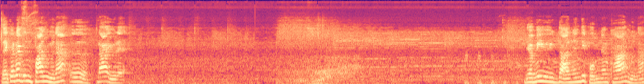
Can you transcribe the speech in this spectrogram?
แต่ก็ได้เป็นพันอยู่นะ เออ ได้อยู่แหละ เดี๋ยวมีอีกด่านหนึ่งที่ผมยังค้างอยู่นะ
